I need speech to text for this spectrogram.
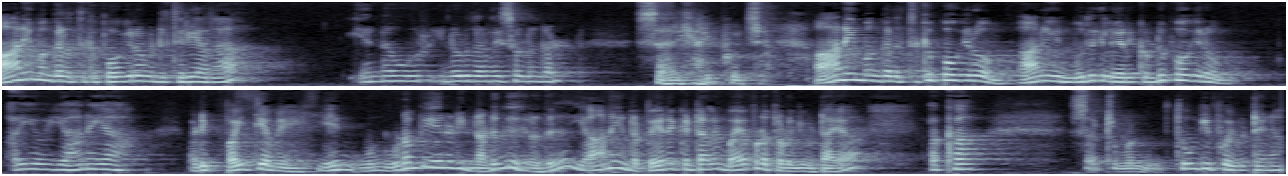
ஆனைமங்கலத்துக்கு போகிறோம் என்று தெரியாதா? என்ன ஊர்? இன்னொரு தடவை சொல்லுங்கள். சரியாய் போச்சு. ஆனைமங்கலத்துக்கு போகிறோம். ஆனையின் முதுகில் ஏறிக்கொண்டு போகிறோம். ஐயோ யானையா? அடி பைத்தியமே ஏன் உன் உடம்பு ஏனடி நடுங்குகிறது? யானை என்ற பெயரை கேட்டாலே பயப்பட தொடங்கி விட்டாயா அக்கா சற்று முன் தூங்கி போய்விட்டேனா?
